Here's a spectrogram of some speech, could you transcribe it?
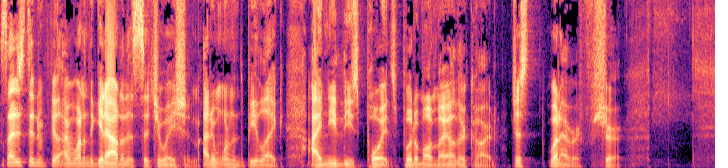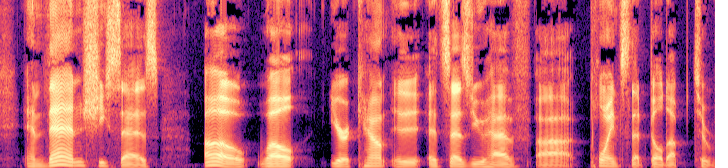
Because I just didn't feel, I wanted to get out of this situation. I didn't want it to be like, I need these points, put them on my other card. Just whatever, sure. And then she says, oh, well, your account, it, says you have uh, points that build up to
